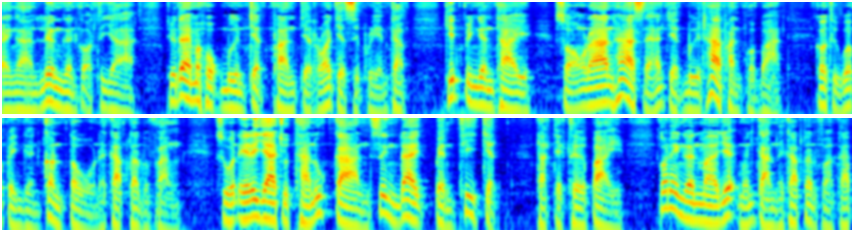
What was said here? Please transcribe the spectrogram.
รายงานเรื่องเงินของอัธยาเธอได้มา 67,770 เหรียญครับคิดเป็นเงินไทย2 5 7 5 0 0 0 กว่าบาท ก็ถือว่าเป็นเงินก้อนโตนะครับท่านผู้ฟัง ส่วนเอริยาจุธานุการซึ่งได้เป็นที่ 7 ถัดจากเธอไป ก็ได้เงินมาเยอะเหมือนกันนะครับท่านฟังครับ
